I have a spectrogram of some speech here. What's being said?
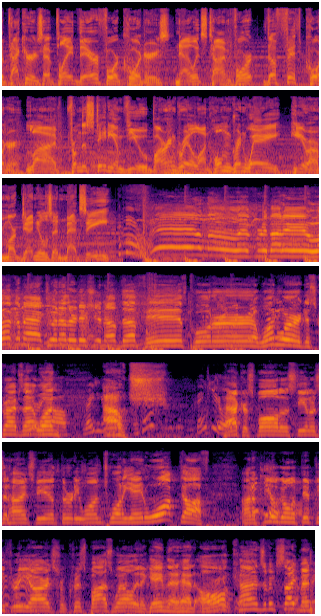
The Packers have played their four quarters. Now it's time for the fifth quarter. Live from the Stadium View Bar and Grill on Holmgren Way. Here are Mark Daniels and Matt Z. Hello, everybody. Welcome back to another edition of the fifth quarter. One word describes that Here one. Right. Ouch. Mm-hmm. Thank you. Packers fall to the Steelers at Heinz Field 31 28. Walked off on a field goal of 53 yards from Chris Boswell in a game that had all kinds of excitement.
